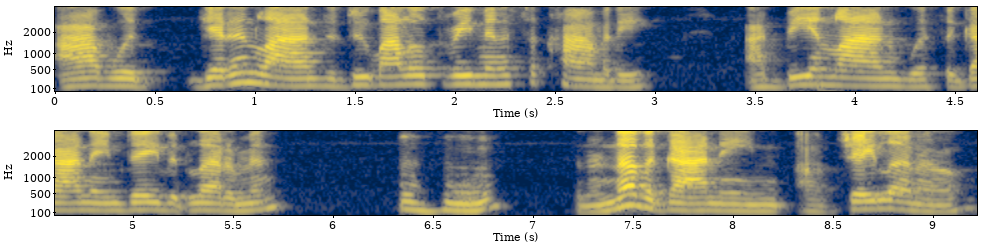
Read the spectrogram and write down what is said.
I would get in line to do my little three minutes of comedy. I'd be in line with a guy named David Letterman Mhm. and another guy named uh, Jay Leno,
